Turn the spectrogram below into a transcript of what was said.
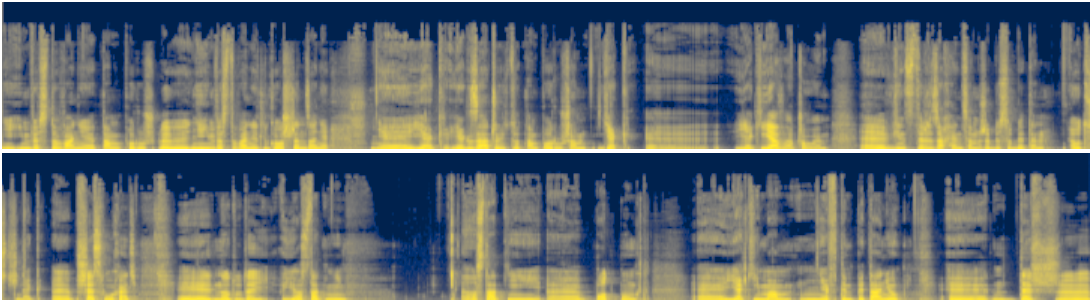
inwestowanie, tam porusz, e, nie inwestowanie, tylko oszczędzanie, jak, jak zacząć, to tam poruszam, jak, jak ja zacząłem, więc też zachęcam, żeby sobie ten odcinek przesłuchać. No tutaj i ostatni, ostatni podpunkt, E, jaki mam w tym pytaniu. E, też, e,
